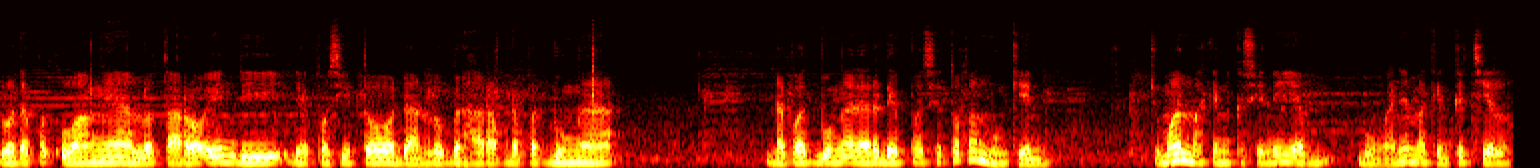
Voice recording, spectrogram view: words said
lo dapat uangnya lo taruhin di deposito dan lo berharap dapat bunga dapat bunga dari deposito kan mungkin. Cuman makin ke sini ya bunganya makin kecil.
